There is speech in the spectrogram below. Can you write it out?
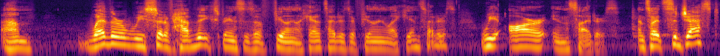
um, whether we sort of have the experiences of feeling like outsiders or feeling like insiders, we are insiders. And so I'd suggest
